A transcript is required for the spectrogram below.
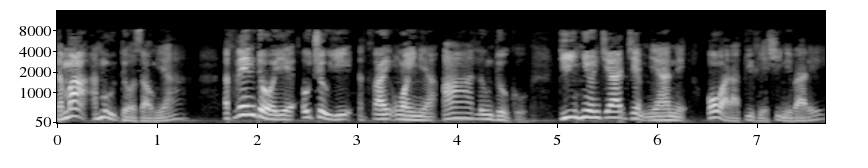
ဓမ္မအမှုတော်ဆောင်များ အသင်းတော်ရဲ့အုပ်ချုပ်ရေးအတိုင်းအဝိုင်းများအားလုံးတို့ကိုဒီညွှန်ကြားချက်များနဲ့ဩဝါဒပြုလျက်ရှိနေပါတယ်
